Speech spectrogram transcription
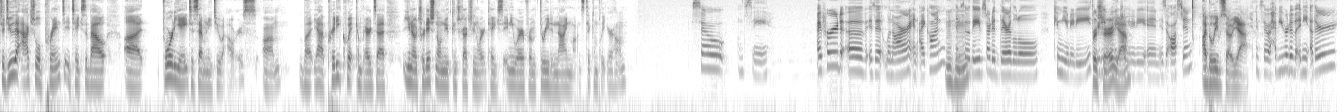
To do the actual print, it takes about uh, 48 to 72 hours. Um, but yeah, pretty quick compared to you know traditional new construction where it takes anywhere from three to nine months to complete your home. So let's see. I've heard of is it Lennar and Icon, mm-hmm. and so they've started their little community. For sure, yeah. Community in is it Austin? I believe so, yeah. And so, have you heard of any other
